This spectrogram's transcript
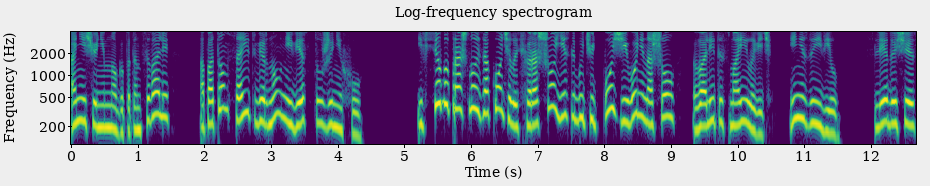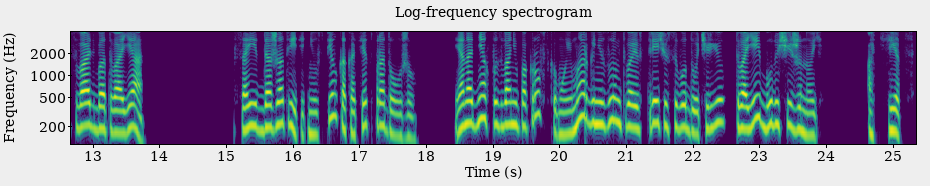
Они еще немного потанцевали, — а потом Саид вернул невесту жениху. И все бы прошло и закончилось хорошо, если бы чуть позже его не нашел Валит Исмаилович и не заявил «Следующая свадьба твоя». Саид даже ответить не успел, как отец продолжил. «Я на днях позвоню Покровскому, и мы организуем твою встречу с его дочерью, твоей будущей женой». «Отец!»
